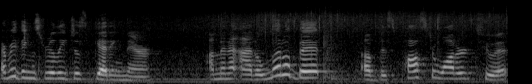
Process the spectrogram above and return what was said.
Everything's really just getting there. I'm gonna add a little bit of this pasta water to it.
